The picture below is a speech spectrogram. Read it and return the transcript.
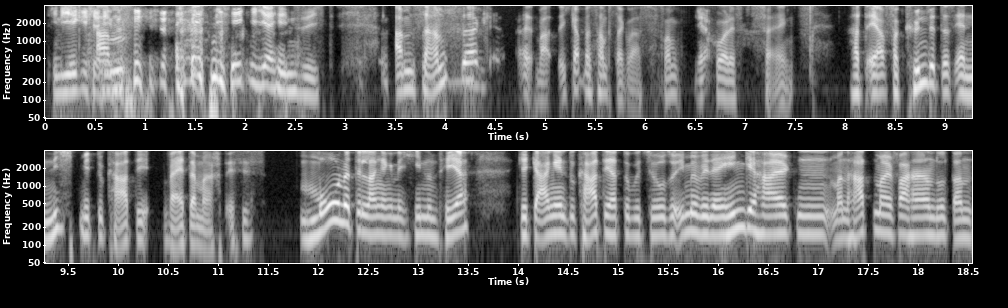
In jeglicher Am- Hinsicht. In jeglicher Hinsicht. Am Samstag, äh, ich glaube am Samstag war es, vom Ja. Qualifying, hat er verkündet, dass er nicht mit Ducati weitermacht. Es ist monatelang eigentlich hin und her gegangen. Ducati hat Dovizioso immer wieder hingehalten. Man hat mal verhandelt, dann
